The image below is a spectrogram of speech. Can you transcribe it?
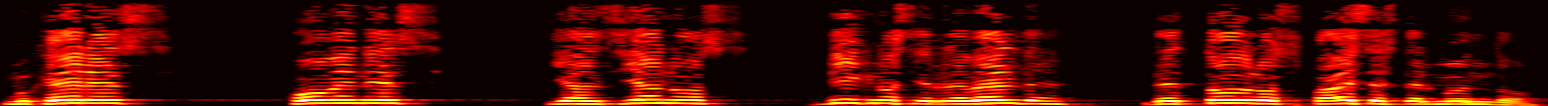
mujeres, jóvenes y ancianos dignos y rebeldes de todos los países del mundo.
